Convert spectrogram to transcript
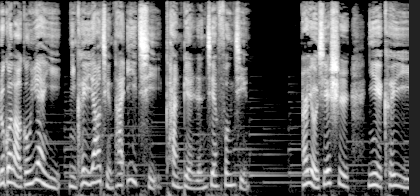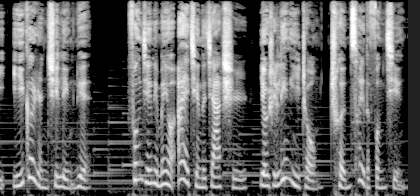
如果老公愿意，你可以邀请他一起看遍人间风景；而有些事，你也可以一个人去领略。风景里没有爱情的加持，又是另一种纯粹的风情。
